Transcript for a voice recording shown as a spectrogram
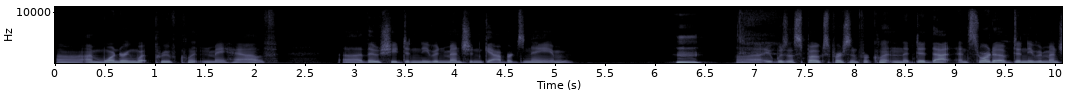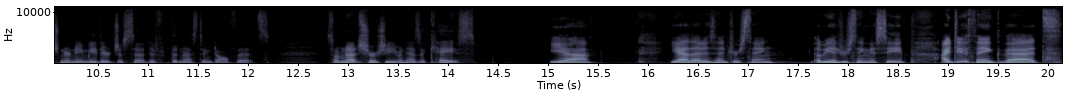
Uh, I'm wondering what proof Clinton may have, uh, though she didn't even mention Gabbard's name. Hmm. Uh, it was a spokesperson for Clinton that did that and sort of didn't even mention her name either, just said if the nesting doll fits. So I'm not sure she even has a case. Yeah. Yeah, that is interesting. It'll be interesting to see. I do think that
